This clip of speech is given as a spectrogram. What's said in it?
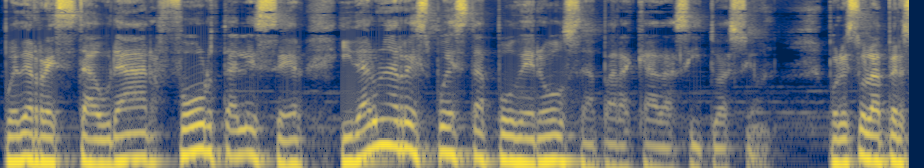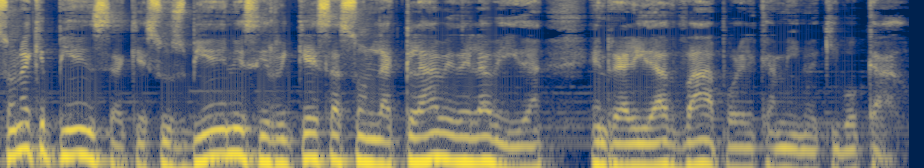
puede restaurar, fortalecer y dar una respuesta poderosa para cada situación. Por eso la persona que piensa que sus bienes y riquezas son la clave de la vida, en realidad va por el camino equivocado.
